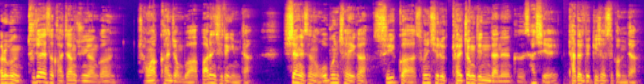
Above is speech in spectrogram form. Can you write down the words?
여러분, 투자에서 가장 중요한 건 정확한 정보와 빠른 실행입니다. 시장에서는 5분 차이가 수익과 손실을 결정짓는다는 그 사실 다들 느끼셨을 겁니다.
